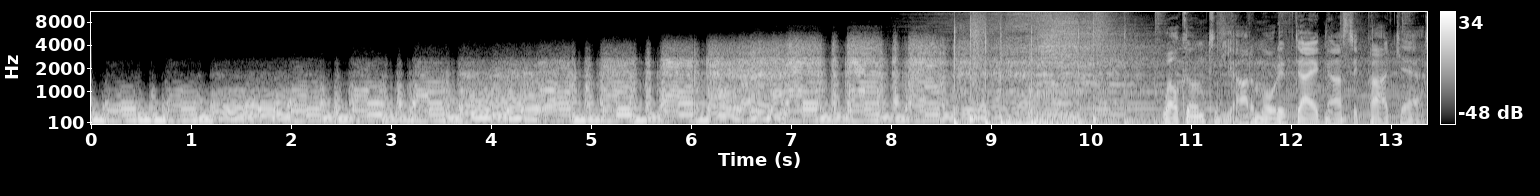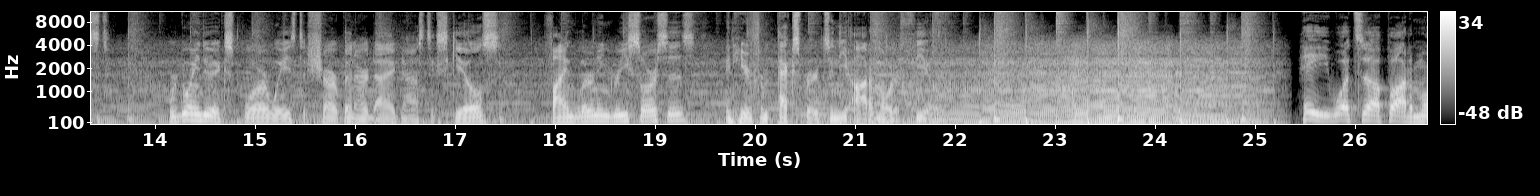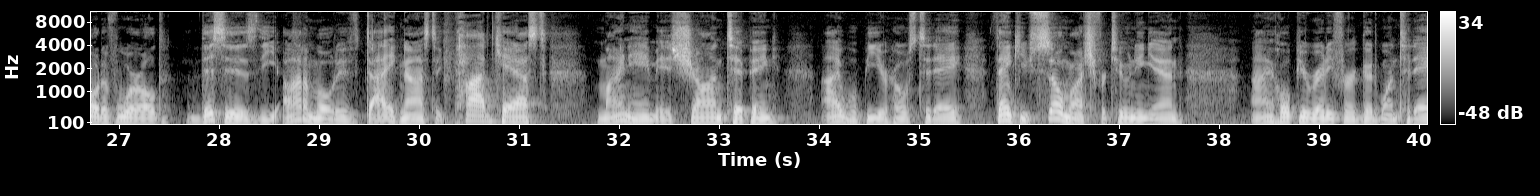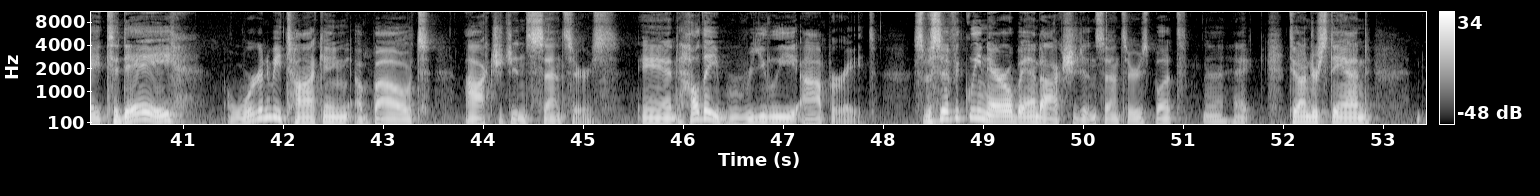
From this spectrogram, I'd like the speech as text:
Welcome to the Automotive Diagnostic Podcast. We're going to explore ways to sharpen our diagnostic skills, find learning resources, and hear from experts in the automotive field. Hey, what's up, automotive world? This is the Automotive Diagnostic Podcast. My name is Sean Tipping. I will be your host today. Thank you so much for tuning in. I hope you're ready for a good one today. Today, we're going to be talking about oxygen sensors and how they really operate. Specifically, narrowband oxygen sensors, but eh, heck, to understand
